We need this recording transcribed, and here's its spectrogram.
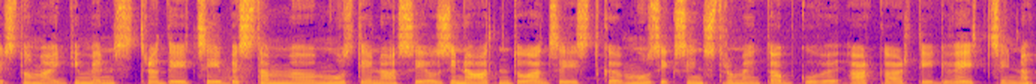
es domāju, ģimenes tradīcija. Bez tam eh, mūsdienās jau zinātne to atzīst, ka mūzikas instrumentu apguve ārkārtīgi veicina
